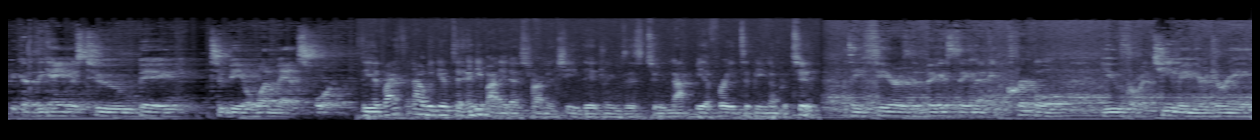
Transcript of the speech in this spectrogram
because the game is too big to be a one man sport. The advice that I would give to anybody that's trying to achieve their dreams is to not be afraid to be number two. I think fear is the biggest thing that can cripple you from achieving your dream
